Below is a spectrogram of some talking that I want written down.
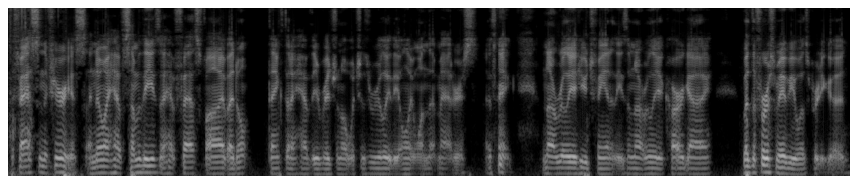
The Fast and the Furious. I know I have some of these. I have Fast 5. I don't think that I have the original, which is really the only one that matters, I think. I'm not really a huge fan of these. I'm not really a car guy. But the first movie was pretty good.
